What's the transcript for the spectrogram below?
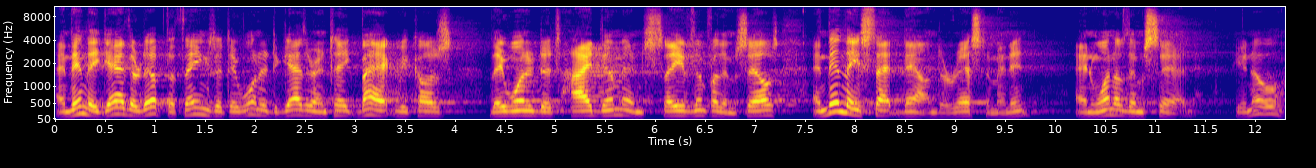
And then they gathered up the things that they wanted to gather and take back because they wanted to hide them and save them for themselves. And then they sat down to rest a minute. And one of them said, You know,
